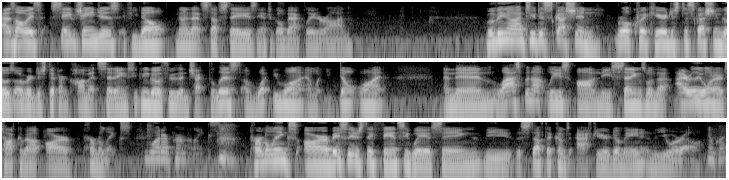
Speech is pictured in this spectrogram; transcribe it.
As always, save changes. If you don't, none of that stuff stays and you have to go back later on. Moving on to discussion, real quick here, just discussion goes over just different comment settings. You can go through and check the list of what you want and what you don't want. And then last but not least on the settings one that I really wanted to talk about are permalinks. What are permalinks? Permalinks are basically just a fancy way of saying the, the stuff that comes after your domain in the URL. okay.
